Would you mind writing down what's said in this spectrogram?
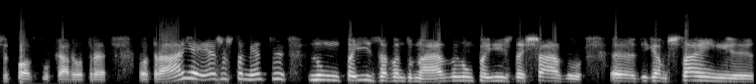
se pode colocar outra, outra área é justamente num país abandonado, num país deixado, digamos, sem,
